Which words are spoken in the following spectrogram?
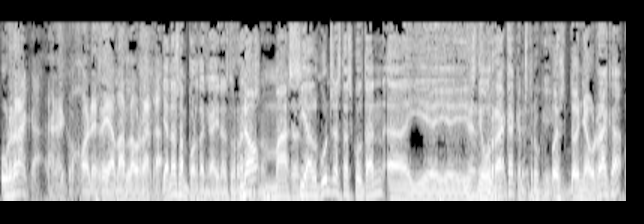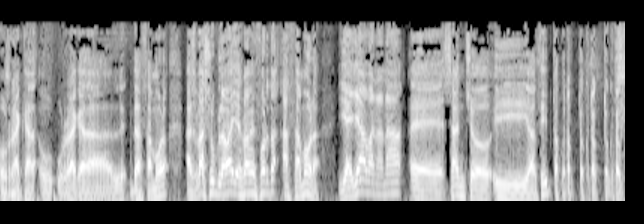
Urraca. No hay cojones de llamarla Urraca. Ja no s'emporten gaires d'urraques, No, no? massa. Si algú ens està escoltant eh, i, i, i es diu Urraca, que ens truqui. Pues Doña Urraca, Urraca, Urraca de, de Zamora, es va sublevar i es va fer forta a Zamora. I allà van anar eh, Sancho i el Cid, toc, toc, toc, toc, toc, toc,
